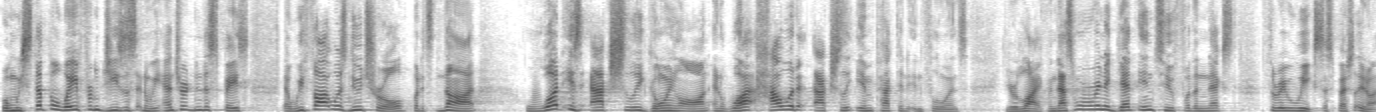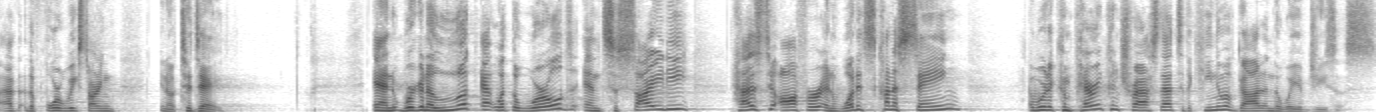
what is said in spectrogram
When we step away from Jesus and we enter into space that we thought was neutral, but it's not, what is actually going on and what, how would it actually impact and influence your life? And that's what we're going to get into for the next three weeks, especially, you know, the four weeks starting, you know, today. And we're going to look at what the world and society has to offer and what it's kind of saying. And we're going to compare and contrast that to the kingdom of God and the way of Jesus.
